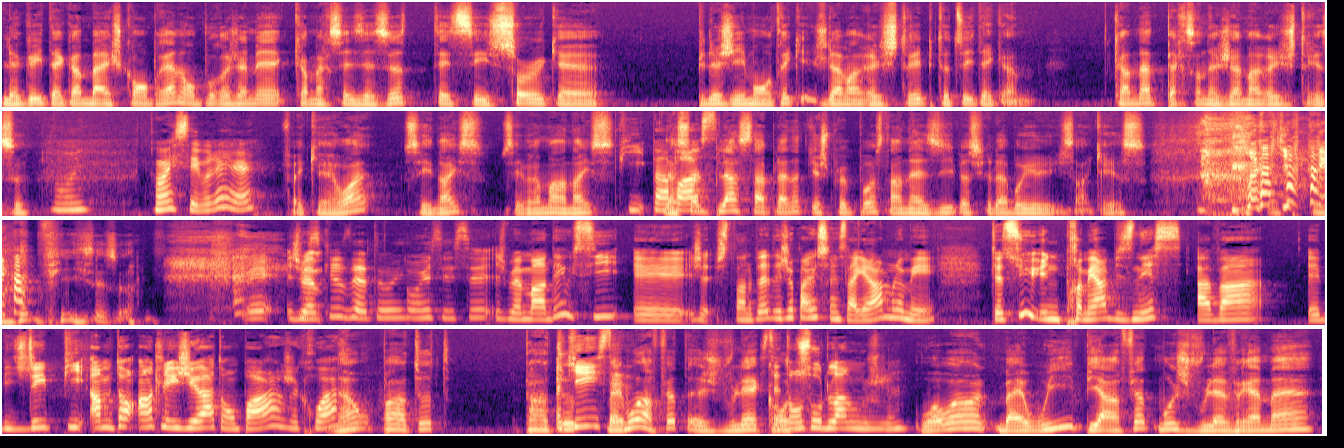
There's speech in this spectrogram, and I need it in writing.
le gars il était comme, ben, je comprends, mais on pourra jamais commercialiser ça. C'est sûr que. Puis là, j'ai montré que je l'avais enregistré, puis tout ça, il était comme, comment personne n'a jamais enregistré ça? Ouais. Ouais, c'est vrai, hein? Fait que, ouais, c'est nice. C'est vraiment nice. Puis par La à seule place sur la planète que je peux pas, c'est en Asie parce que là-bas, ils s'en crissent. Puis c'est ça. Mais je me... Excuse de toi. Oui, c'est ça. Je me demandais aussi, euh, je, je t'en ai peut-être déjà parlé sur Instagram, là, mais t'as-tu une première business avant euh, Day? Puis en même temps, entre les GA à ton père, je crois. Non, pas en tout. Pas en tout. c'était- Ben moi, en fait, je voulais C'était ton continuer. saut de l'ange. là. Ouais, ouais, ouais. Ben oui. Puis en fait, moi, je voulais vraiment.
